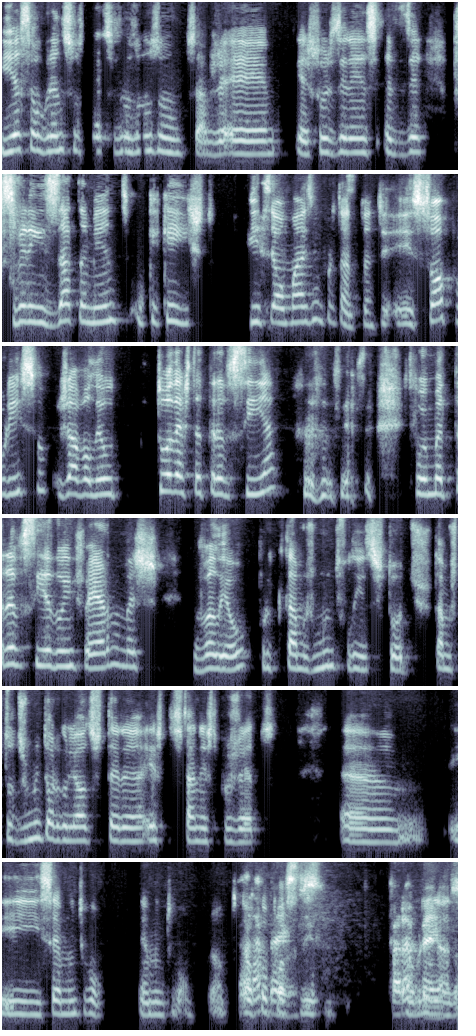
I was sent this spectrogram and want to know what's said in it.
E esse é o grande sucesso do Zoom Zoom, sabes? É, é as pessoas dizerem, a dizer, perceberem exatamente o que é, que é isto. Isso é o mais importante. Portanto, só por isso já valeu toda esta travessia. Foi uma travessia do inferno, mas valeu, porque estamos muito felizes todos, estamos todos muito orgulhosos de, ter eh, este, de estar neste projeto um, e isso é muito bom, é muito bom. Pronto, é o que eu posso dizer. Parabéns. Obrigada.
